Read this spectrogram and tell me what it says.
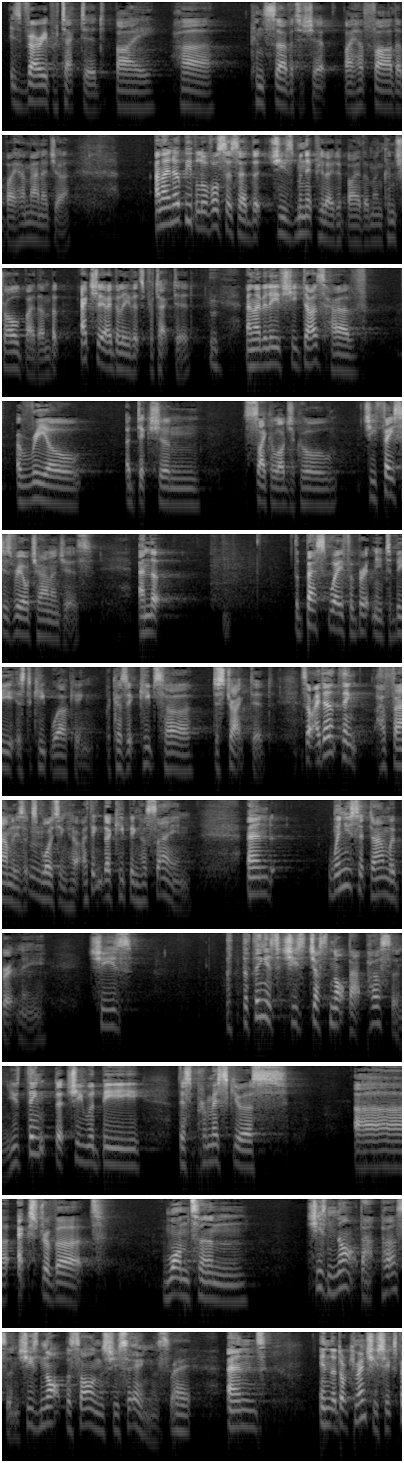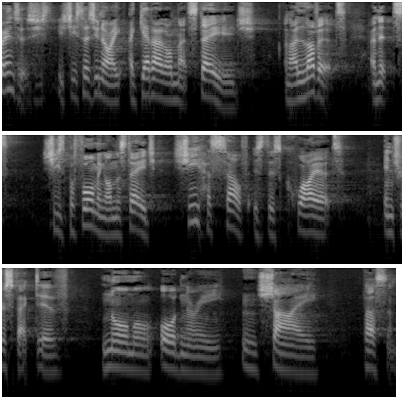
is very protected by her conservatorship, by her father, by her manager. And I know people have also said that she's manipulated by them and controlled by them, but actually, I believe it's protected. Hmm. And I believe she does have a real addiction, psychological, she faces real challenges. And that the best way for Britney to be is to keep working because it keeps her distracted. So I don't think her family is exploiting her. I think they're keeping her sane. And when you sit down with Britney, she's the- the thing is, she's just not that person. You think that she would be this promiscuous, uh, extrovert, wanton. She's not that person. She's not the songs she sings. Right. And in the documentary, she explains it. She, she says, You know, I, I get out on that stage and I love it. And it's, she's performing on the stage. She herself is this quiet, introspective, normal, ordinary, hmm. shy person.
